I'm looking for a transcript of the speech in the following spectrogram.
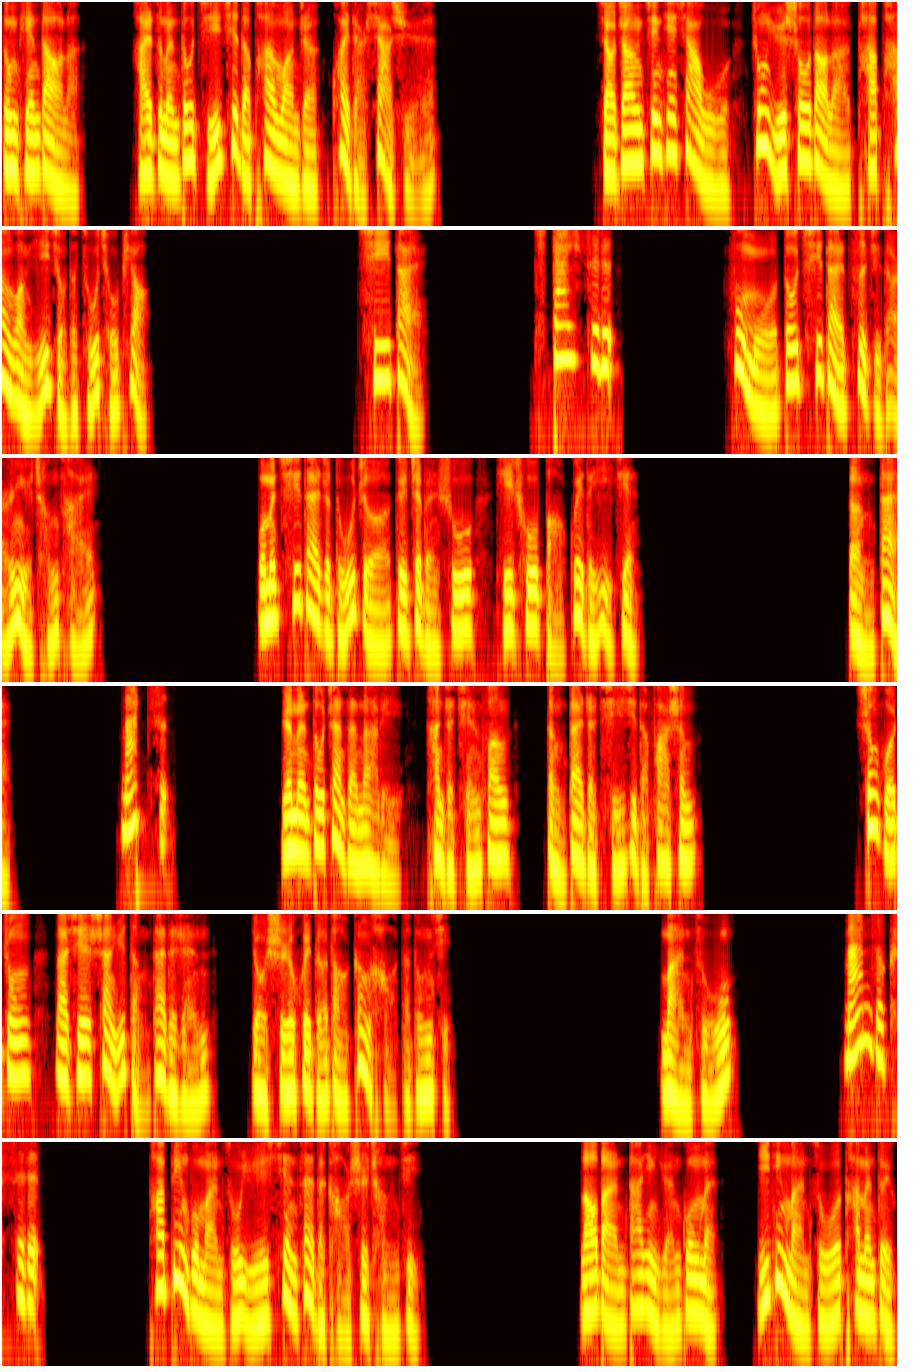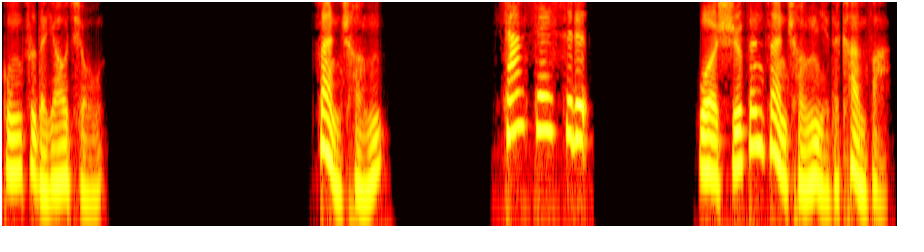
冬天到了，孩子们都急切地盼望着快点下雪。小张今天下午终于收到了他盼望已久的足球票。期待，期待する。 父母都期待自己的儿女成才。我们期待着读者对这本书提出宝贵的意见。等待，待つ。人们都站在那里，看着前方，等待着奇迹的发生。生活中那些善于等待的人，有时会得到更好的东西。满足，満足する。 他并不满足于现在的考试成绩。老板答应员工们一定满足他们对工资的要求。赞成，賛成する。我十分赞成你的看法。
